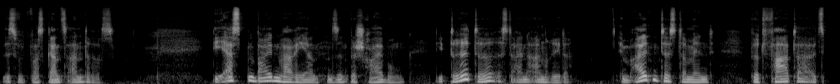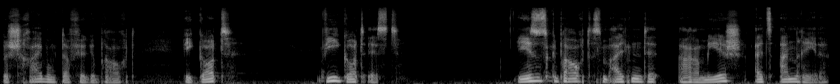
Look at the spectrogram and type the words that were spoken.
ist etwas ganz anderes. Die ersten beiden Varianten sind Beschreibungen. Die dritte ist eine Anrede. Im Alten Testament wird Vater als Beschreibung dafür gebraucht, wie Gott, wie Gott ist. Jesus gebraucht es im alten Aramäisch als Anrede.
